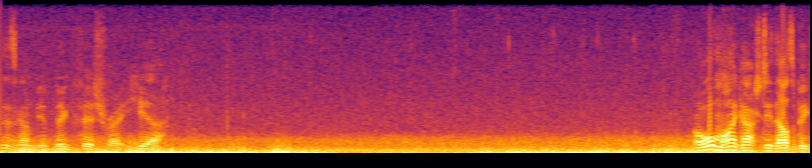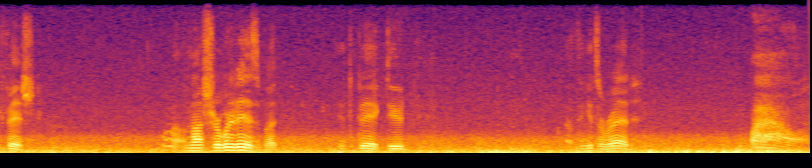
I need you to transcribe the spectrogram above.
This is gonna be a big fish right here. Oh my gosh, dude, that was a big fish. I'm not sure what it is, but it's big, dude. I think it's a red. Wow.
